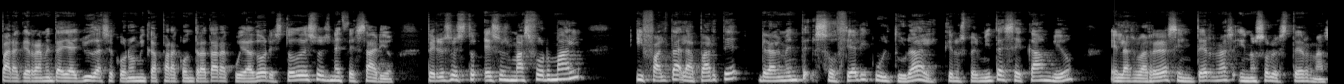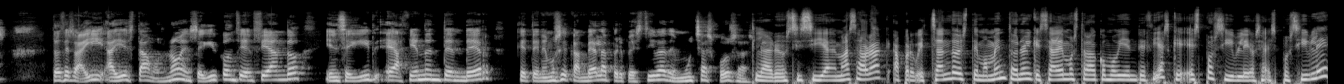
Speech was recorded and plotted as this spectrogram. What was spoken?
para que realmente haya ayudas económicas para contratar a cuidadores, todo eso es necesario, pero eso es, eso es más formal y falta la parte realmente social y cultural que nos permita ese cambio en las barreras internas y no solo externas. Entonces ahí, ahí estamos, ¿no? En seguir concienciando y en seguir eh, haciendo entender que tenemos que cambiar la perspectiva de muchas cosas. Claro, sí, sí. Además, ahora aprovechando este momento en el que se ha demostrado, como bien decías, que es posible, o sea, es posible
